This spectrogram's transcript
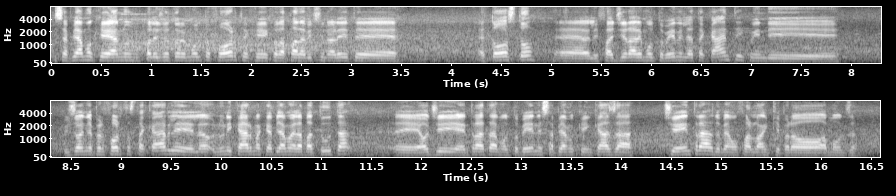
Sappiamo che hanno un palleggiatore molto forte che con la palla vicino a rete è tosto, eh, li fa girare molto bene gli attaccanti, quindi bisogna per forza staccarli, l'unica arma che abbiamo è la battuta. E oggi è entrata molto bene, sappiamo che in casa ci entra, dobbiamo farlo anche però a Monza.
